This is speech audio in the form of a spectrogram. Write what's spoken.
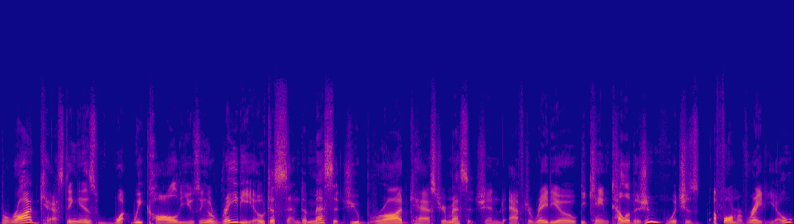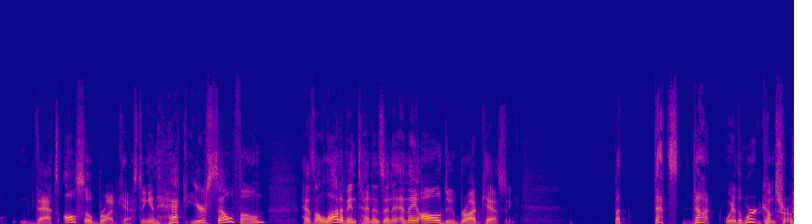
Broadcasting is what we call using a radio to send a message. You broadcast your message. And after radio became television, which is a form of radio, that's also broadcasting. And heck, your cell phone has a lot of antennas in it, and they all do broadcasting. But that's not where the word comes from.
